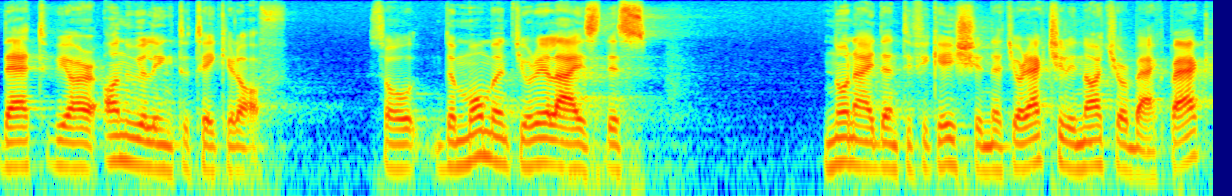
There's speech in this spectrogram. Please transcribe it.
that we are unwilling to take it off. So the moment you realize this non-identification that you're actually not your backpack,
